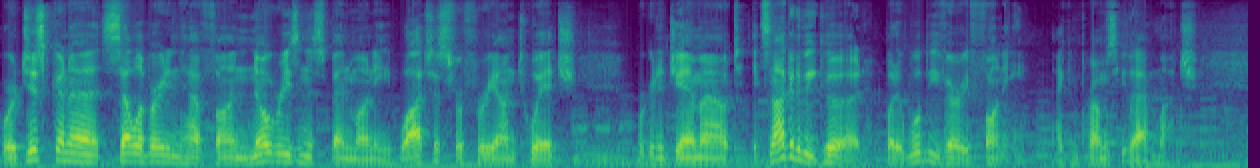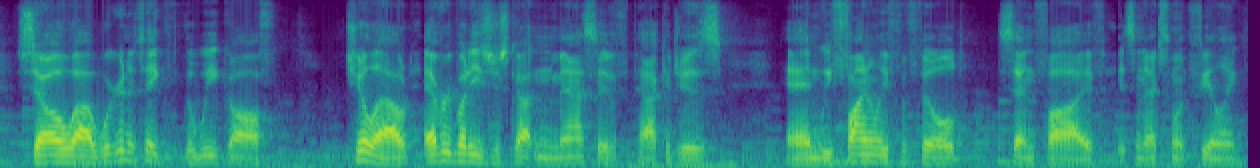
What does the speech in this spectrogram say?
We're just going to celebrate and have fun. No reason to spend money. Watch us for free on Twitch. We're going to jam out. It's not going to be good, but it will be very funny. I can promise you that much. So uh, we're going to take the week off, chill out. Everybody's just gotten massive packages, and we finally fulfilled CEN 5. It's an excellent feeling,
